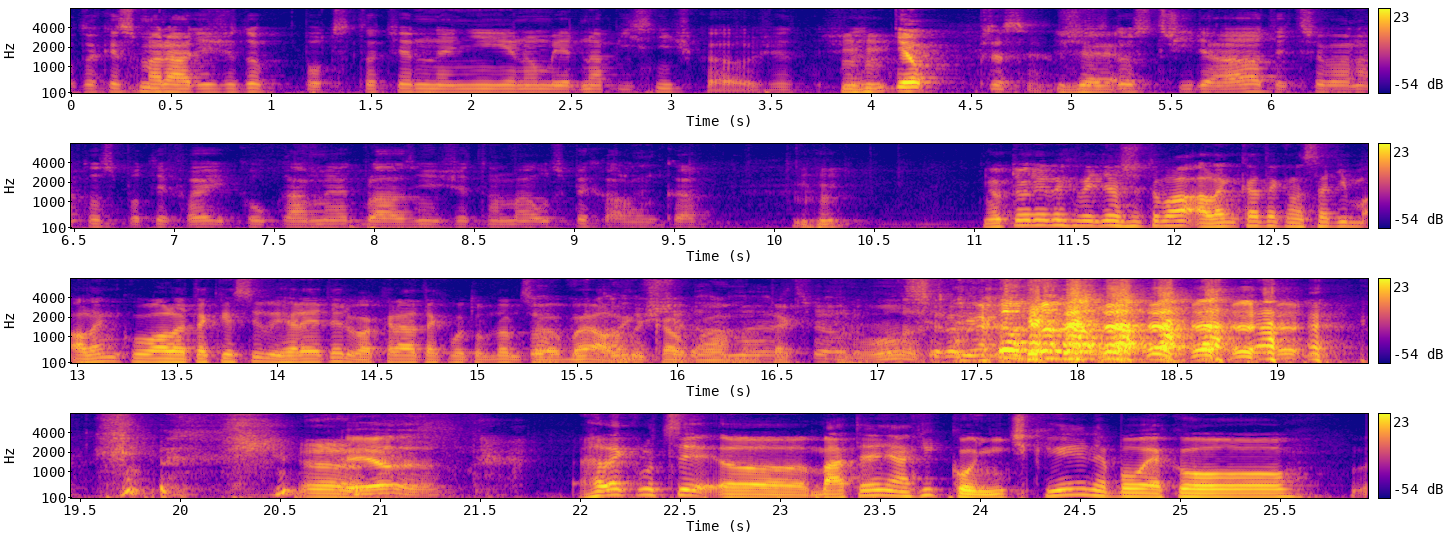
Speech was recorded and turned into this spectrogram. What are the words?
A taky jsme rádi, že to v podstatě není jenom jedna písnička, jo, že, že mm-hmm. Jo, přesně. se to střídá a teď třeba na tom Spotify koukáme jak blázni, že tam má úspěch Alenka. No to kdybych věděl, že to má Alenka, tak nasadím Alenku, ale tak jestli vyhrajete dvakrát, tak potom tam třeba bude Alenka. ještě dáme no, tak... třeba No, třeba- jo, jo. Hele kluci, uh, máte nějaký koníčky, nebo jako uh,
